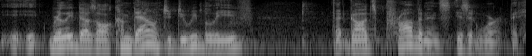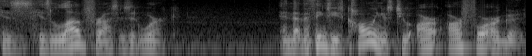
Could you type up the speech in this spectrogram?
It really does all come down to do we believe that God's providence is at work, that his, his love for us is at work, and that the things he's calling us to are, are for our good.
